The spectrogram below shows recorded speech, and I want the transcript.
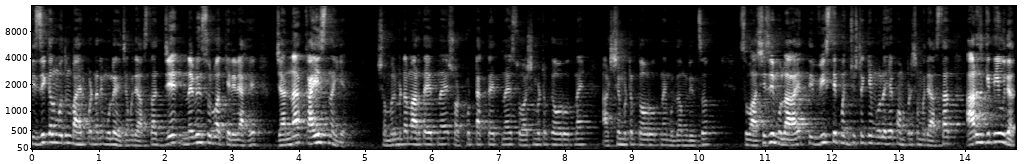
फिजिकल मधून बाहेर पडणारी मुलं ह्याच्यामध्ये असतात जे नवीन सुरुवात केलेली आहे ज्यांना काहीच नाहीये. शंभर मीटर मारता येत नाही शॉर्टपुट टाकता येत नाही सोळाशे मीटर कव्हर होत नाही आठशे मीटर कव्हर होत नाही मुलं मुलींचं. सो अशी जी मुलं आहेत ती वीस ते पंचवीस टक्के मुलं हे कॉम्पिटिशनमध्ये असतात. अर्ज किती येऊ द्यात?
